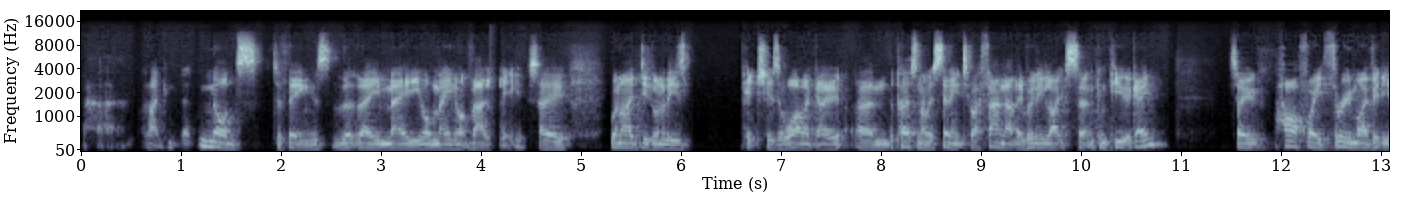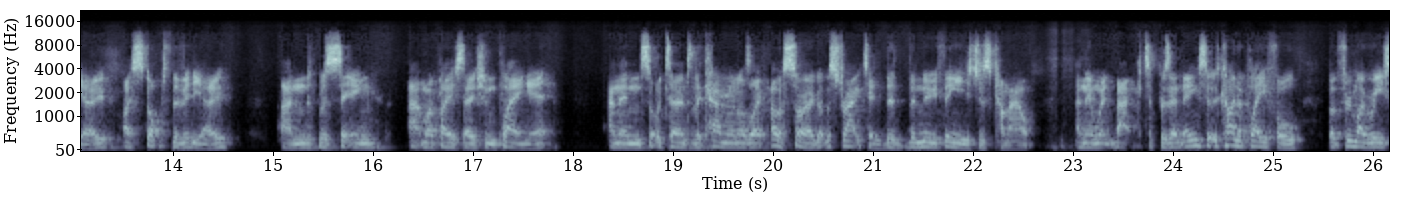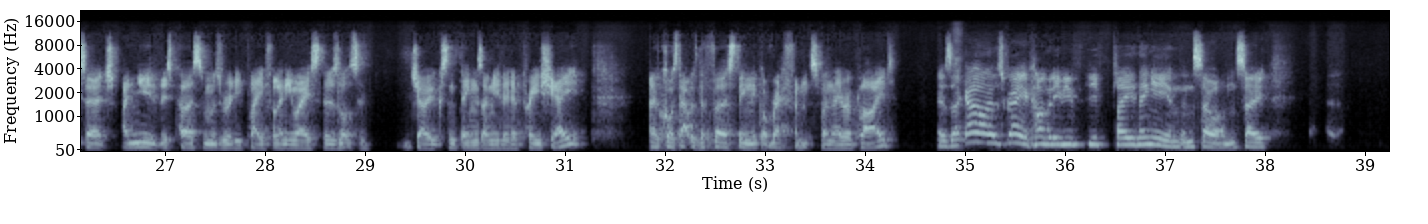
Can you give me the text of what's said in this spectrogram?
uh, like nods to things that they may or may not value. So when I did one of these pitches a while ago, um, the person I was sending it to, I found out they really liked a certain computer game. So halfway through my video, I stopped the video and was sitting at my PlayStation playing it and then sort of turned to the camera and I was like, oh, sorry, I got distracted. The, the new thingy's just come out. And then went back to presenting. So it was kind of playful. But through my research, I knew that this person was really playful anyway. So there was lots of jokes and things I knew they'd appreciate. And of course, that was the first thing that got referenced when they replied. It was like, oh, it was great. I can't believe you've, you've played thingy and, and so on. So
